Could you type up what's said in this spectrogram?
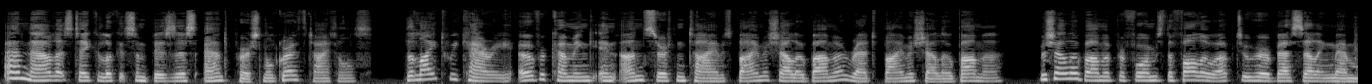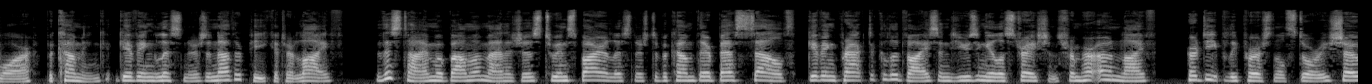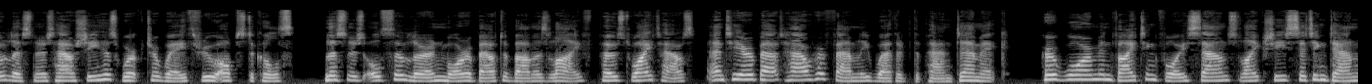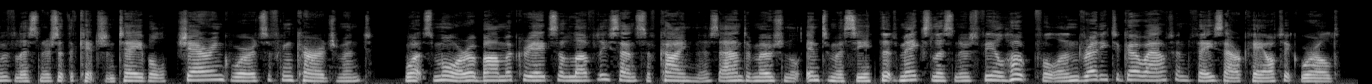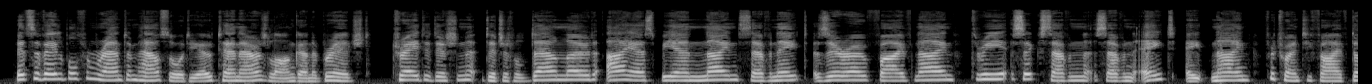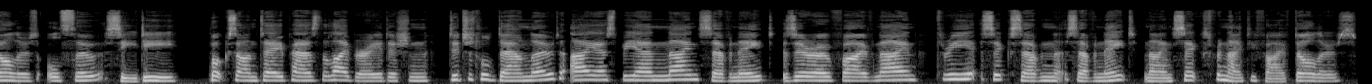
And now let's take a look at some business and personal growth titles. The Light We Carry Overcoming in Uncertain Times by Michelle Obama, read by Michelle Obama. Michelle Obama performs the follow up to her best selling memoir, Becoming, giving listeners another peek at her life. This time, Obama manages to inspire listeners to become their best selves, giving practical advice and using illustrations from her own life. Her deeply personal stories show listeners how she has worked her way through obstacles. Listeners also learn more about Obama's life post White House and hear about how her family weathered the pandemic. Her warm, inviting voice sounds like she's sitting down with listeners at the kitchen table, sharing words of encouragement. What's more, Obama creates a lovely sense of kindness and emotional intimacy that makes listeners feel hopeful and ready to go out and face our chaotic world. It's available from Random House Audio, 10 hours long, unabridged. Trade edition, digital download, ISBN 978-059-3677889 for $25, also CD. Books on tape has the library edition, digital download, ISBN 978-059-3677896 for $95.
